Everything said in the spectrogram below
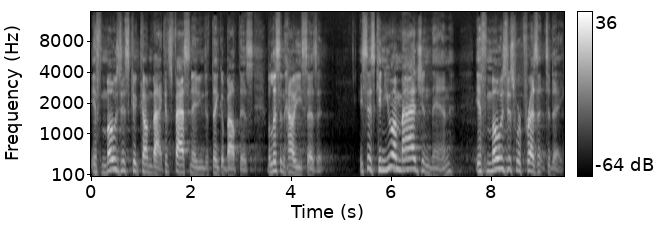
If Moses could come back, it's fascinating to think about this. But listen how he says it. He says, Can you imagine then if Moses were present today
